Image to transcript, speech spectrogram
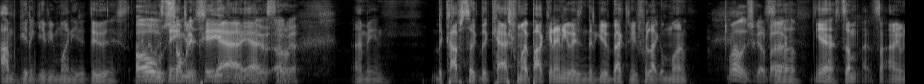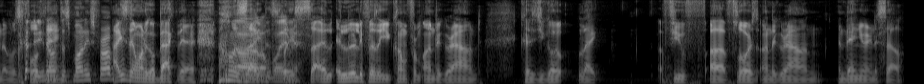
I'm gonna give you money to do this. I Oh, somebody paid Yeah, yeah. So Okay. I mean, the cops took the cash from my pocket anyways and didn't give it back to me for like a month. Well, at least you got it back. So yeah, some I don't even know it was a full you know thing. what this money's from? I just didn't want to go back there. I was Oh, I like, don't this blame place. su- It, it literally feels like you come from underground because you go like a few f- uh, floors underground and then you're in a cell.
